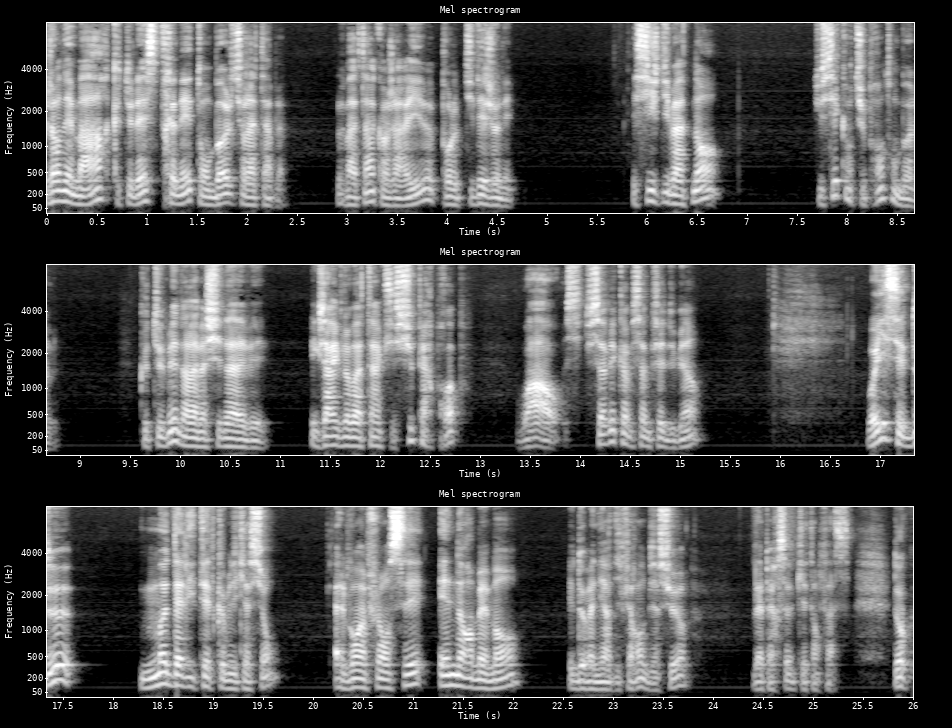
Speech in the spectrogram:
j'en ai marre que tu laisses traîner ton bol sur la table, le matin quand j'arrive pour le petit déjeuner. Et si je dis maintenant, tu sais quand tu prends ton bol, que tu le mets dans la machine à laver, et que j'arrive le matin que c'est super propre, Waouh, si tu savais comme ça me fait du bien. Vous voyez, ces deux modalités de communication, elles vont influencer énormément, et de manière différente bien sûr, la personne qui est en face. Donc,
